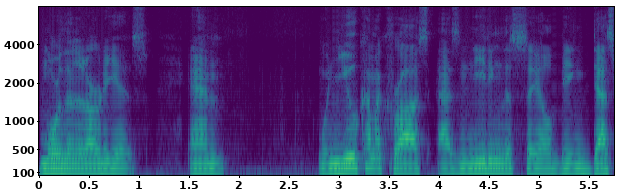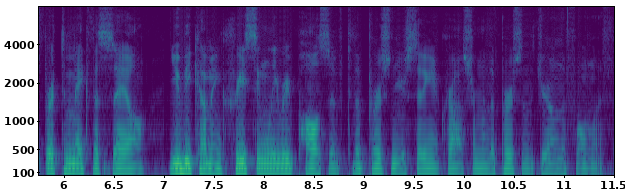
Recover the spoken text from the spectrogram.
more than it already is. And when you come across as needing the sale, being desperate to make the sale, you become increasingly repulsive to the person you're sitting across from or the person that you're on the phone with.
